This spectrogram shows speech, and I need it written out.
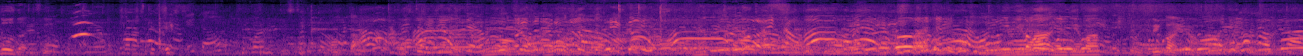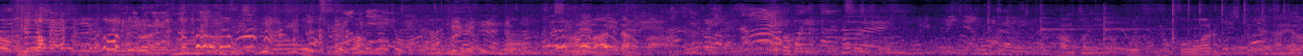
どうだっけいいるかもしれない微動だです逃げま逃げまでかいなんかあったのかなんかね横横歩きしとってなんやろ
